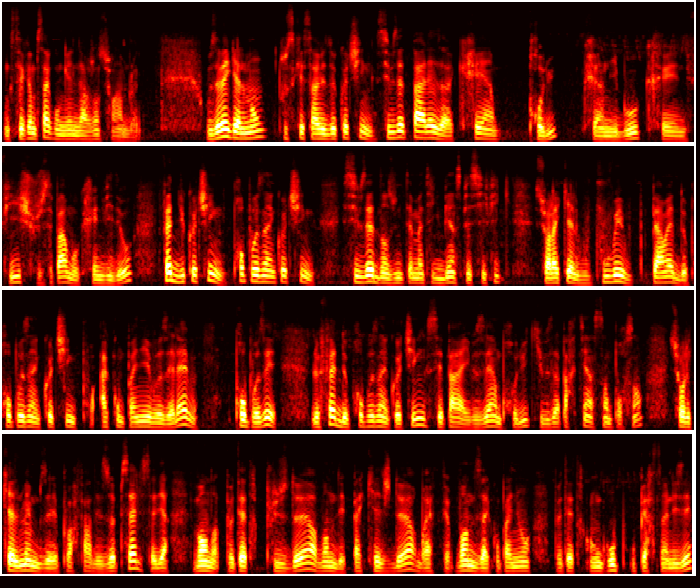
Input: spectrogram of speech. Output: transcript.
Donc c'est comme ça qu'on gagne de l'argent sur un blog. Vous avez également tout ce qui est service de coaching. Si vous n'êtes pas à l'aise à créer un produit, créer un e-book, créer une fiche, je ne sais pas, ou créer une vidéo, faites du coaching, proposez un coaching. Si vous êtes dans une thématique bien spécifique sur laquelle vous pouvez vous permettre de proposer un coaching pour accompagner vos élèves, proposer. Le fait de proposer un coaching, c'est pareil. Vous avez un produit qui vous appartient à 100%, sur lequel même vous allez pouvoir faire des upsells, c'est-à-dire vendre peut-être plus d'heures, vendre des packages d'heures, bref, vendre des accompagnements peut-être en groupe ou personnalisés.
